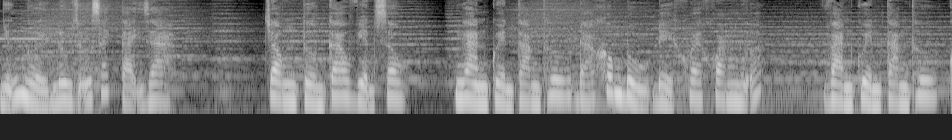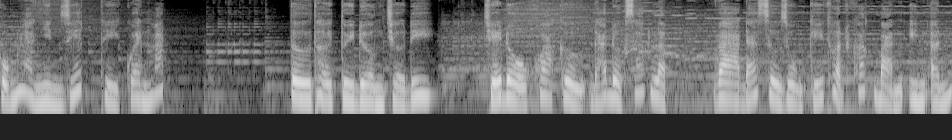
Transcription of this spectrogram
những người lưu giữ sách tại gia. Trong tường cao viện sâu ngàn quyển tàng thư đã không đủ để khoe khoang nữa. Vạn quyển tàng thư cũng là nhìn giết thì quen mắt. Từ thời tùy đường trở đi, chế độ khoa cử đã được xác lập và đã sử dụng kỹ thuật khắc bản in ấn,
